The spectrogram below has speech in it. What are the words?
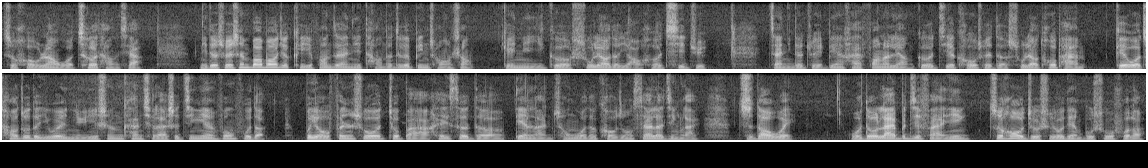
之后让我侧躺下，你的随身包包就可以放在你躺的这个病床上，给你一个塑料的咬合器具，在你的嘴边还放了两个接口水的塑料托盘。给我操作的一位女医生看起来是经验丰富的，不由分说就把黑色的电缆从我的口中塞了进来，直到胃，我都来不及反应，之后就是有点不舒服了，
